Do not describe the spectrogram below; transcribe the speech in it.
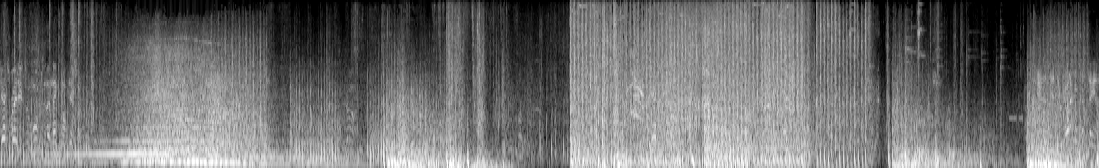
Get ready to move to the next location. Enemy the cargo container.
